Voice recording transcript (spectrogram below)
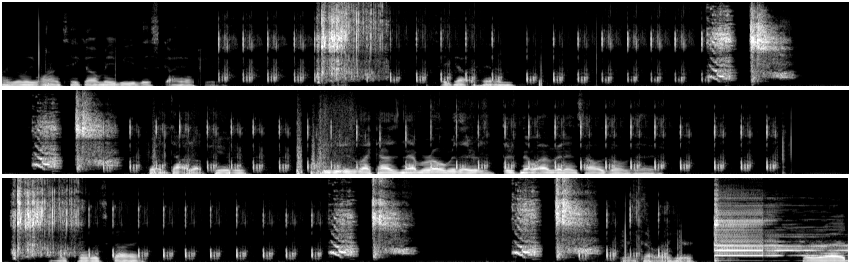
I really want to take out maybe this guy up here. Take out him. Vent out up here. Dude, it's like I was never over there. There's, there's no evidence I was over there. Let me kill this guy. Vent out right here. Red.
